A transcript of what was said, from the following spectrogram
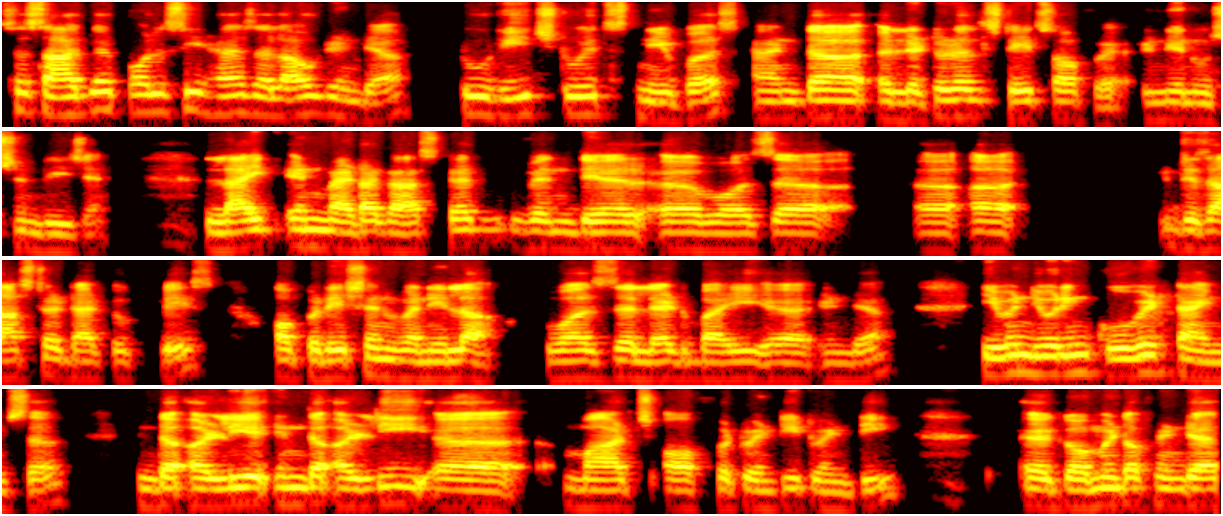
So Sagar policy has allowed India to reach to its neighbors and the littoral states of Indian Ocean region. Like in Madagascar, when there uh, was a, a, a, disaster that took place, Operation Vanilla was uh, led by uh, India. Even during COVID times, uh, in the early in the early uh, March of 2020, uh, government of India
